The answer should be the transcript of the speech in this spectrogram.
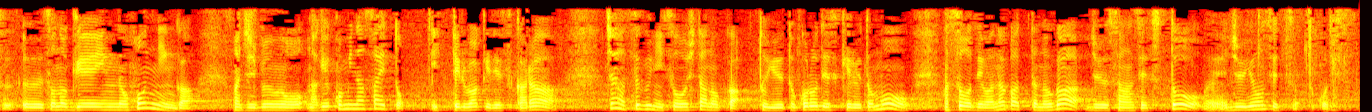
つその原因の本人が、ま自分を投げ込みなさいと言ってるわけですからじゃあすぐにそうしたのかというところですけれども、まそうではなかったのが13節と14節のとこです。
